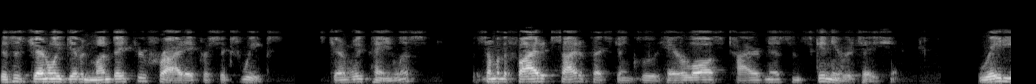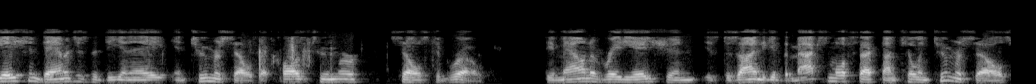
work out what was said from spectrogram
This is generally given Monday through Friday for six weeks. It's generally painless, but some of the side effects can include hair loss, tiredness, and skin irritation. Radiation damages the DNA in tumor cells that cause tumor cells to grow. The amount of radiation is designed to give the maximal effect on killing tumor cells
